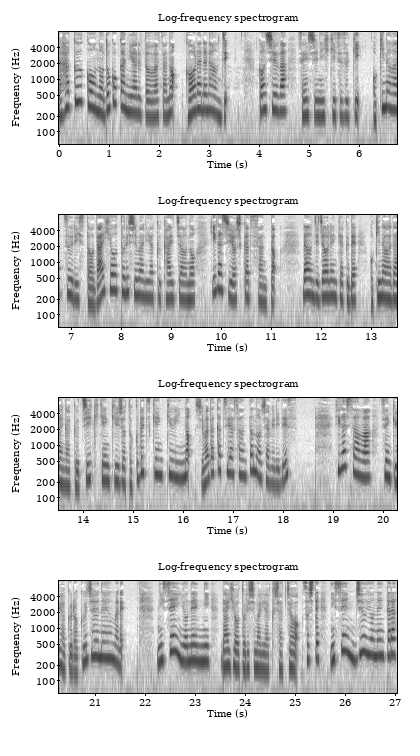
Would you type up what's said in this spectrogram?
那覇空港のどこかにあると噂のコーラルラウンジ今週は先週に引き続き沖縄ツーリスト代表取締役会長の東義和さんとラウンジ常連客で沖縄大学地域研究所特別研究員の島田克也さんとのおしゃべりです。東さんは1960年生まれ2004年に代表取締役社長そして2014年から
